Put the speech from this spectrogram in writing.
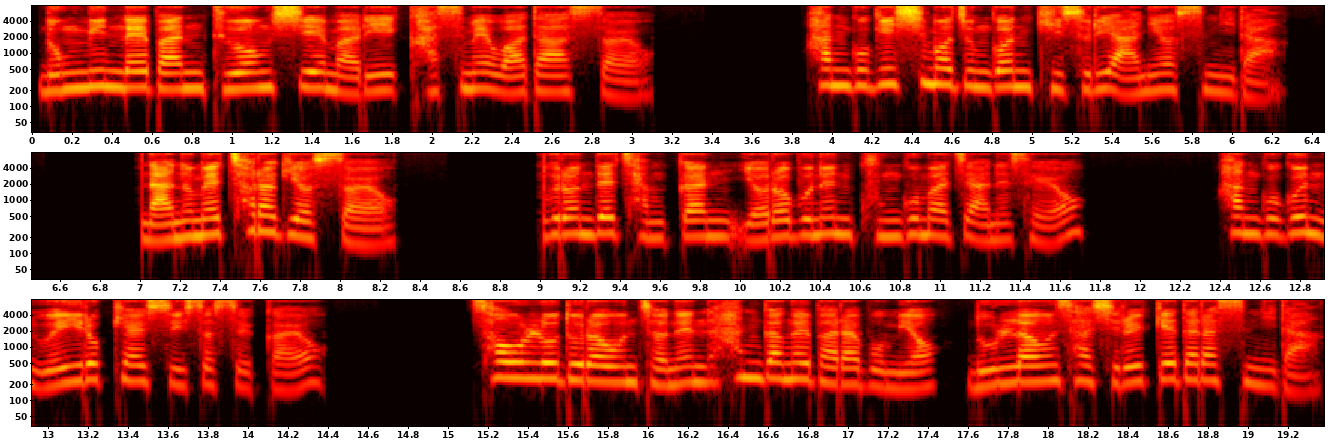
농민 레반 드엉 씨의 말이 가슴에 와닿았어요. 한국이 심어준 건 기술이 아니었습니다. 나눔의 철학이었어요. 그런데 잠깐 여러분은 궁금하지 않으세요? 한국은 왜 이렇게 할 수 있었을까요? 서울로 돌아온 저는 한강을 바라보며 놀라운 사실을 깨달았습니다.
